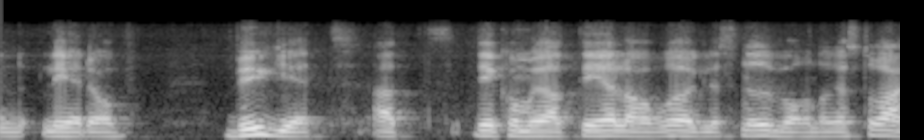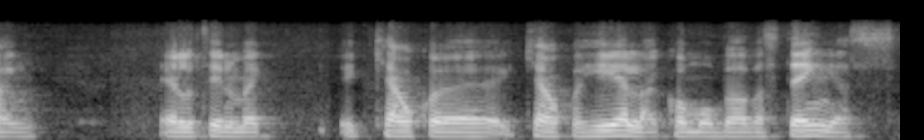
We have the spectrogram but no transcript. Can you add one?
en led av bygget. Att det kommer att delar av Rögles nuvarande restaurang eller till och med kanske, kanske hela kommer att behöva stängas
